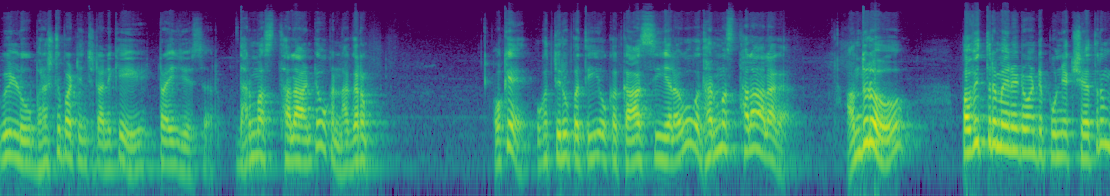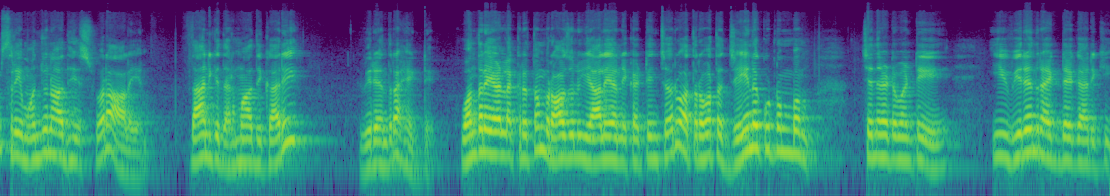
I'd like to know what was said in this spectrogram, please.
వీళ్ళు భ్రష్టు పట్టించడానికి ట్రై చేశారు. ధర్మస్థల అంటే ఒక నగరం. ఓకే ఒక తిరుపతి ఒక కాశీ అలాగో ఒక ధర్మస్థల అలాగా. అందులో పవిత్రమైనటువంటి పుణ్యక్షేత్రం శ్రీ మంజునాథేశ్వర ఆలయం. దానికి ధర్మాధికారి వీరేంద్ర హెగ్డే. వందల ఏళ్ళ క్రితం రాజులు ఈ ఆలయాన్ని కట్టించారు. ఆ తర్వాత జైన కుటుంబం చెందినటువంటి ఈ వీరేంద్ర హెగ్డే గారికి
